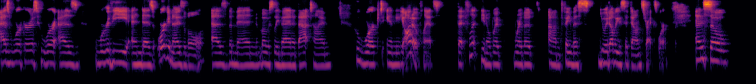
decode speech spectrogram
as workers who were as worthy and as organizable as the men, mostly men at that time, who worked in the auto plants that Flint, you know, where, where the um, famous UAW sit down strikes were. And so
